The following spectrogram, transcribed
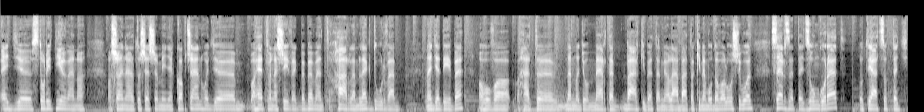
egy sztorit, nyilván a, a sajnálatos események kapcsán, hogy a 70-es években bement Harlem legdurvább negyedébe, ahova hát nem nagyon merte bárki betenni a lábát, aki nem odavalósi volt. Szerzett egy zongorát, ott játszott egy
